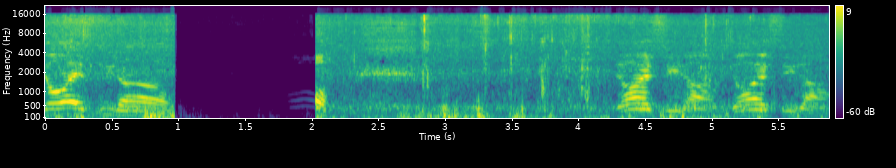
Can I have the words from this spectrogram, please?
জয় শ্রীরাম। জয় শ্রীরাম জয় শ্রীরাম।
